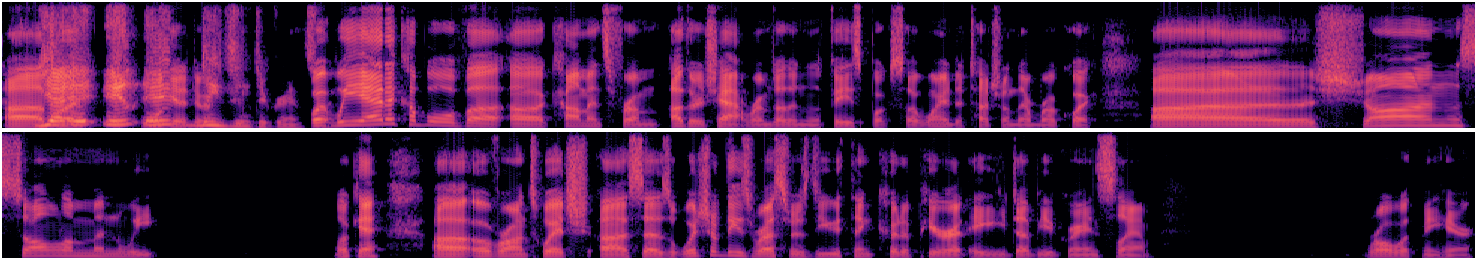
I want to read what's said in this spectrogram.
Uh, yeah, but, it, it, we'll it into it. leads into Grand Slam. but we had a couple of uh, uh, comments from other chat rooms other than the Facebook, so I wanted to touch on them real quick. Uh, Sean Solomon Wheat. Okay. Uh, over on Twitch uh, says, which of these wrestlers do you think could appear at AEW Grand Slam? Roll with me here.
